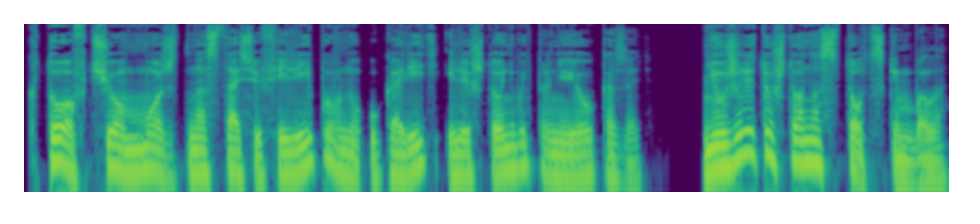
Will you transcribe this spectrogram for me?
Кто в чем может Настасью Филипповну укорить или что-нибудь про нее указать? Неужели то, что она с Тоцким была?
